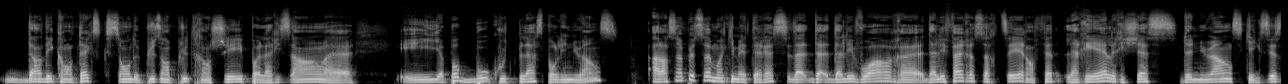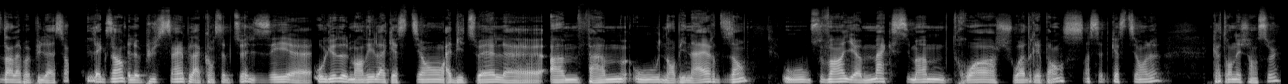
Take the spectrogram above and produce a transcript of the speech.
dans des contextes qui sont de plus en plus tranchés, polarisants, euh, et il n'y a pas beaucoup de place pour les nuances. Alors, c'est un peu ça, moi, qui m'intéresse, d'aller voir, euh, d'aller faire ressortir, en fait, la réelle richesse de nuances qui existe dans la population. L'exemple le plus simple à conceptualiser, euh, au lieu de demander la question habituelle euh, homme, femme ou non-binaire, disons, où souvent il y a maximum trois choix de réponse à cette question-là, quand on est chanceux.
